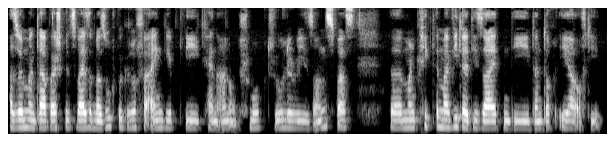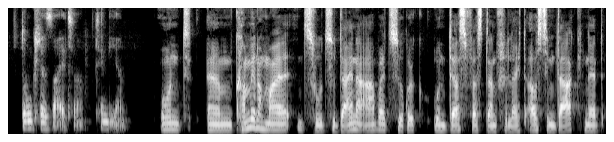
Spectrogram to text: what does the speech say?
Also wenn man da beispielsweise mal Suchbegriffe eingibt, wie, keine Ahnung, Schmuck, Jewelry, sonst was, äh, man kriegt immer wieder die Seiten, die dann doch eher auf die dunkle Seite tendieren. Und ähm, kommen wir nochmal zu, zu deiner Arbeit zurück und das, was dann vielleicht aus dem Darknet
